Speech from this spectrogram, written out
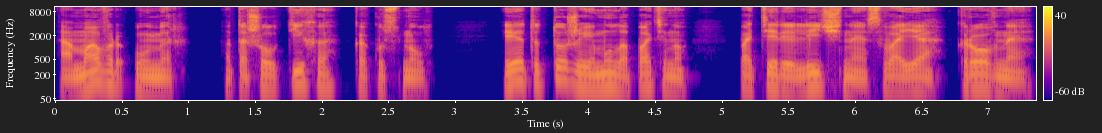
А Мавр умер, отошел тихо, как уснул. И это тоже ему, Лопатину, Потеря личная, своя, кровная.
